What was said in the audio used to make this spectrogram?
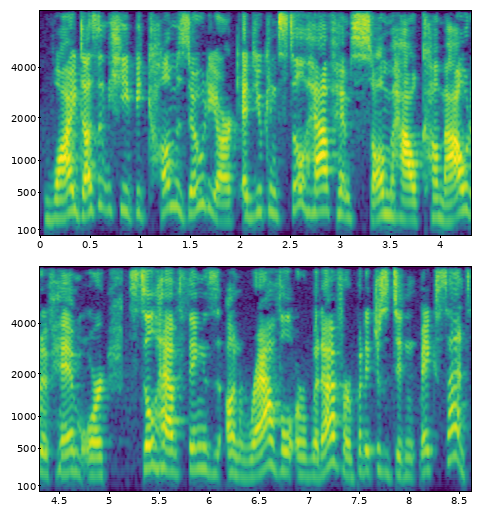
why doesn't he become Zodiark? And you can still have him somehow come out of him or still have things unravel or whatever, but it just didn't make sense.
